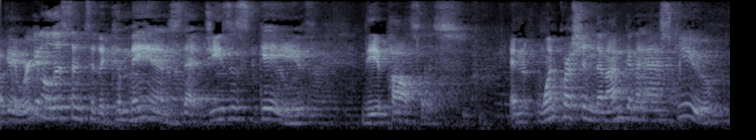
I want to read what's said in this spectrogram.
Okay, we're going to listen to the commands that Jesus gave the apostles. And one question that I'm going to ask you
